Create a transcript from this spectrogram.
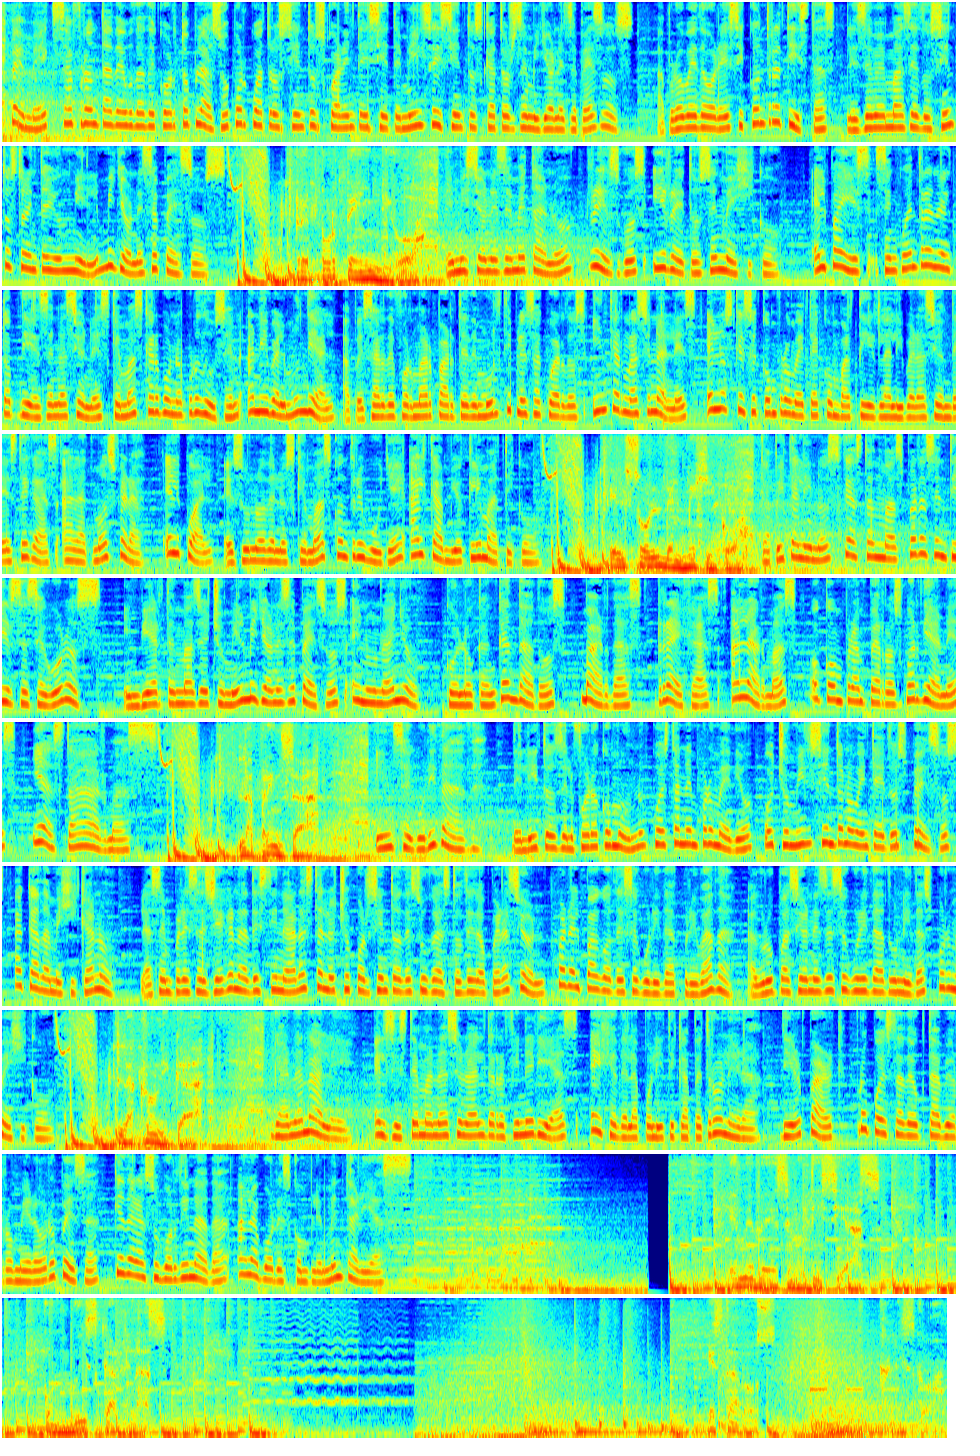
Pemex afronta deuda de corto plazo por 447.614 millones de pesos. A proveedores y contratistas les debe más de 231 mil millones de pesos. Reporte Índigo. Emisiones de metano, riesgos y retos en México. El país se encuentra en el top 10 de naciones que más carbono producen a nivel mundial, a pesar de formar parte de múltiples acuerdos internacionales en los que se compromete a combatir la liberación de este gas a la atmósfera, el cual es uno de los que más contribuye al cambio climático. El sol de México. Capitalinos gastan más para sentirse seguros. Invierten más de 8 mil millones de pesos en un año colocan candados, bardas, rejas, alarmas o compran perros guardianes y hasta armas. La prensa. Inseguridad. Delitos del fuero común cuestan en promedio 8.192 pesos a cada mexicano. Las empresas llegan a destinar hasta el 8% de su gasto de operación para el pago de seguridad privada. Agrupaciones de Seguridad Unidas por México. La crónica. Ganan Ale, el Sistema Nacional de Refinerías, eje de la política petrolera. Deer Park, propuesta de Octavio Romero Oropesa, quedará subordinada a labores complementarias. MBS Noticias con Luis Cárdenas. Estados.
